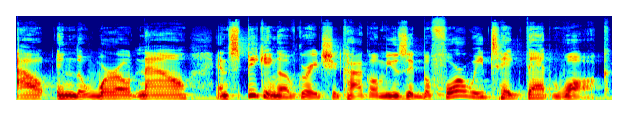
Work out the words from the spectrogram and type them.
out in the world now and speaking of great chicago music before we take that walk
